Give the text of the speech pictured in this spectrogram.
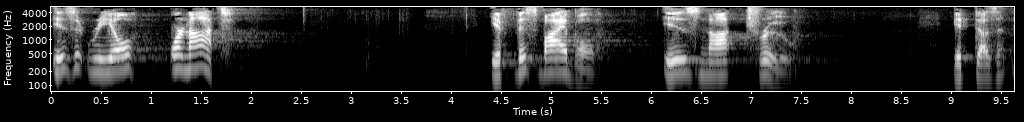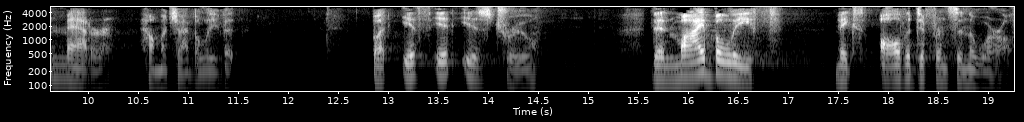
Is it real or not? If this Bible is not true, it doesn't matter how much I believe it. But if it is true, then my belief makes all the difference in the world.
